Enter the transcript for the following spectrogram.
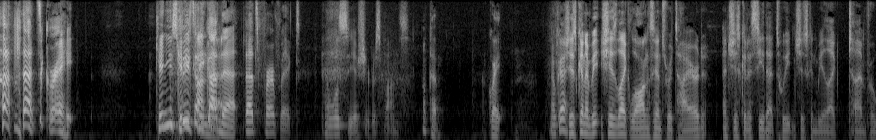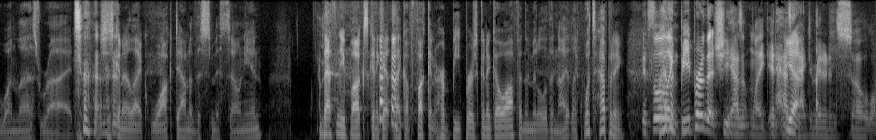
That's great. Can you speak, Can you speak on, on, that? that? That's perfect. And we'll see if she responds. Okay. Great. Okay. She's gonna be. She's like long since retired, and she's gonna see that tweet, and she's gonna be like, "Time for one last ride." she's gonna like walk down to the Smithsonian, Bethany Buck's gonna get like a fucking her beeper's gonna go off in the middle of the night. Like, what's happening? It's the little like beeper that she hasn't like it hasn't Yeah. activated in so long,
